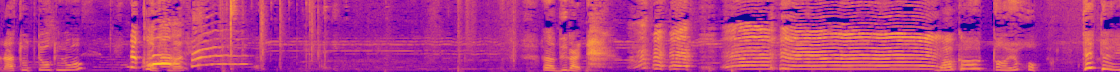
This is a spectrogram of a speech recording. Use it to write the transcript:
からとっておきの？変な顔しますあ出ないね。分かったよ。出ていい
